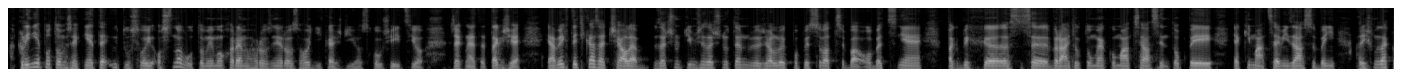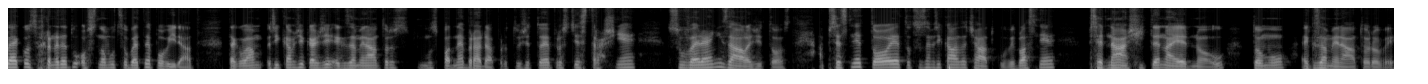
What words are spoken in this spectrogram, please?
A klidně potom řekněte i tu svoji osnovu, to mimochodem hrozně rozhodí každého zkoušejícího. Řeknete, takže já bych teďka začal, začnu tím, že začnu ten žaludek popisovat třeba obecně, pak bych eh, se vrátil k tomu, jakou má třeba syntopy, jaký má cévní zásobení. A když mu takhle jako shrnete tu osnovu, co budete povídat, tak vám říkám, že každý examinátor mu spadne brada, protože to je prostě strašně suverénní záležitost. A přesně to je to, co jsem říkal na začátku. Vy vlastně přednášíte najednou tomu examinátorovi,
